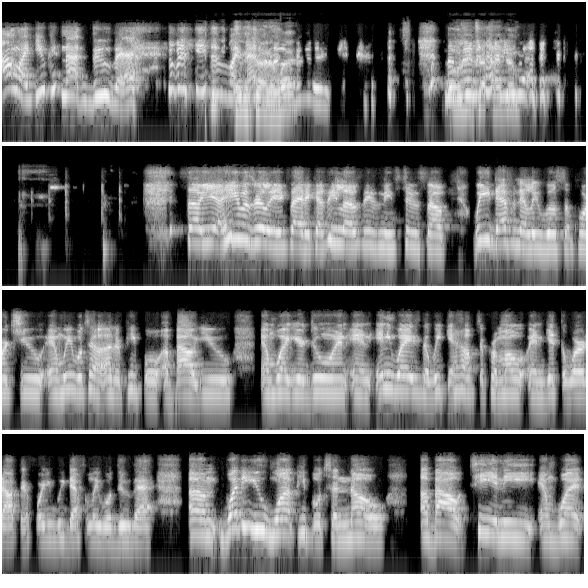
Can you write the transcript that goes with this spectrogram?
I'm like, you cannot do that, but he just like that's so what? good. the lemon honey butter so yeah, he was really excited because he loves seasonings too. So we definitely will support you and we will tell other people about you and what you're doing and any ways that we can help to promote and get the word out there for you. We definitely will do that. Um, what do you want people to know about T and E and what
